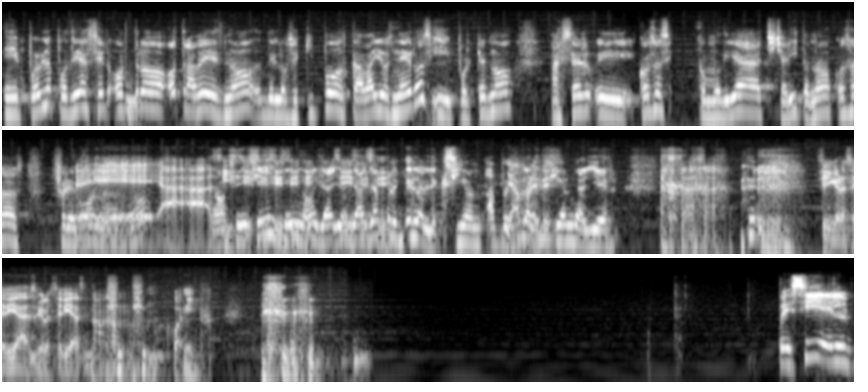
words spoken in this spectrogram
eh, Puebla podría ser otro, otra vez, ¿no? De los equipos caballos negros y por qué no hacer cosas como diría Chicharito, ¿no? Cosas fregonas, ¿no? Ah, sí, sí, sí, ¿no? Ya, ya, ya aprendí la lección, aprendí la lección de ayer. sí, groserías, groserías. No, no, no, Juanito. pues sí, el,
